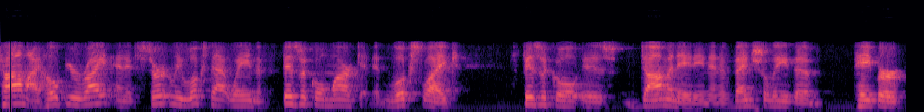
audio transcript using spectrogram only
Tom, I hope you're right, and it certainly looks that way in the physical market. It looks like physical is dominating, and eventually the paper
